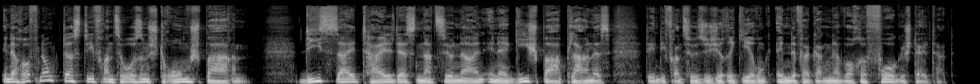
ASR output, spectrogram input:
in der Hoffnung, dass die Franzosen Strom sparen. Dies sei Teil des nationalen Energiesparplanes, den die französische Regierung Ende vergangener Woche vorgestellt hat.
